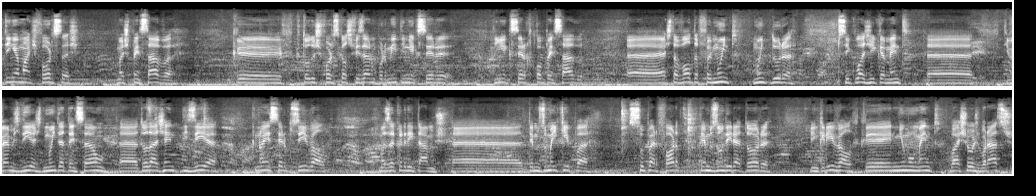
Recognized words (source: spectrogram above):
tinha mais forças, mas pensava que, que, todo o esforço que eles fizeram por mim tinha que ser, tinha que ser recompensado. Uh, esta volta foi muito, muito dura psicologicamente. Uh, tivemos dias de muita tensão. Uh, toda a gente dizia que não ia ser possível, mas acreditamos. temos uma equipa super forte, temos um diretor incrível que em nenhum momento baixou os braços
